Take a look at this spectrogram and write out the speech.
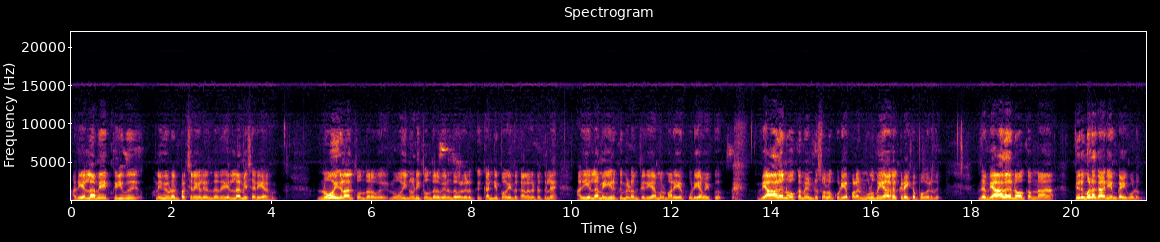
அது எல்லாமே பிரிவு மனைவியுடன் பிரச்சனைகள் இருந்தது எல்லாமே சரியாகும். நோய்களால் தொந்தரவு நோய் நொடி தொந்தரவு இருந்தவர்களுக்கு கண்டிப்பாக இந்த காலகட்டத்தில் அது எல்லாமே இருக்கும் இடம் தெரியாமல் மறையக்கூடிய அமைப்பு. வியாழ நோக்கம் என்று சொல்லக்கூடிய பலன் முழுமையாக கிடைக்கப் போகிறது. இந்த வியாழ நோக்கம்னா திருமண காரியம் கைகூடும்.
